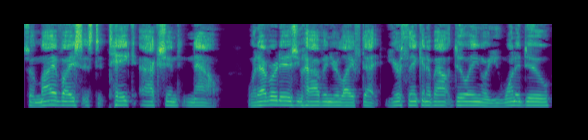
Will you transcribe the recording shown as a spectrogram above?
So my advice is to take action now. Whatever it is you have in your life that you're thinking about doing or you want to do,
